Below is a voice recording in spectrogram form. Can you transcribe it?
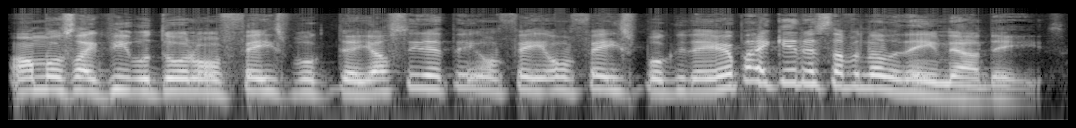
Almost like people doing on Facebook today. Y'all see that thing on, fa- on Facebook today? Everybody get themselves another name nowadays.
